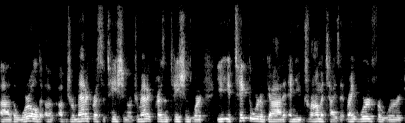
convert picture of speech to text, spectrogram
uh, the world of, of dramatic recitation or dramatic presentations where you, you take the word of God and you dramatize it, right? Word for word.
